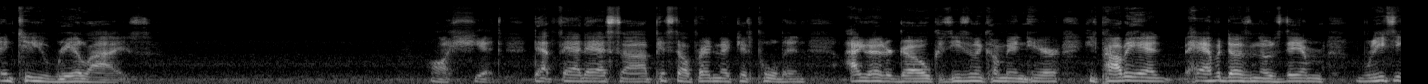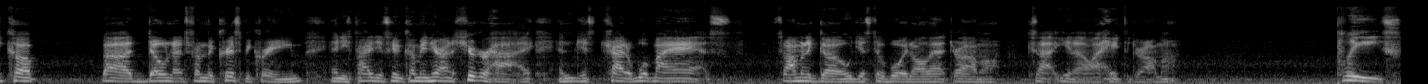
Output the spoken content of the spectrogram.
until you realize Oh shit, that fat ass uh, pissed redneck just pulled in. I better go because he's gonna come in here. He's probably had half a dozen of those damn Reese cup uh, donuts from the Krispy Kreme, and he's probably just gonna come in here on a sugar high and just try to whoop my ass. So I'm gonna go just to avoid all that drama, cause I, you know, I hate the drama. Please,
